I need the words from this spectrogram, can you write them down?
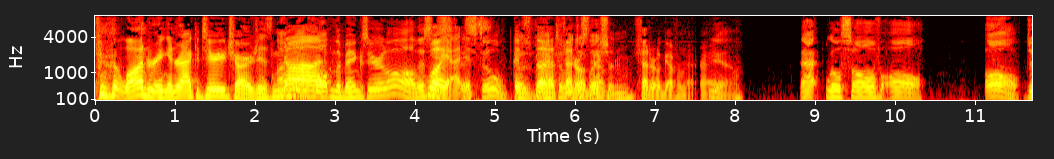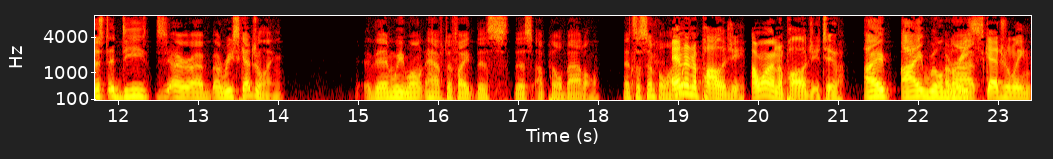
laundering and racketeering charges, not, not faulting the banks here at all. This well, is, yeah, it it's still goes it's back the to federal legislation. government, federal government, right? Yeah, that will solve all, all. Just a de or a, a rescheduling. Then we won't have to fight this this uphill battle. It's a simple one. And an apology. I want an apology too. I I will A not. rescheduling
